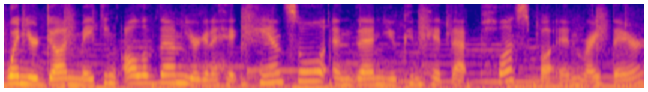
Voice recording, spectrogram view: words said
When you're done making all of them, you're gonna hit cancel and then you can hit that plus button right there.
